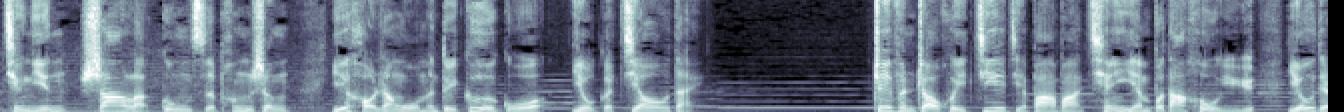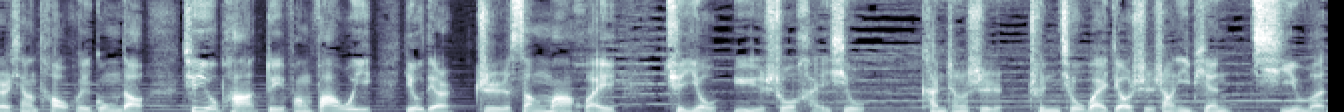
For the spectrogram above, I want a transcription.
请您杀了公子彭生，也好让我们对各国有个交代。这份照会结结巴巴，前言不搭后语，有点想讨回公道，却又怕对方发威，有点指桑骂槐，却又欲说还休。堪称是春秋外交史上一篇奇文。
